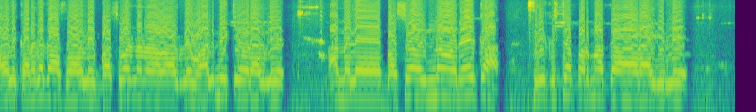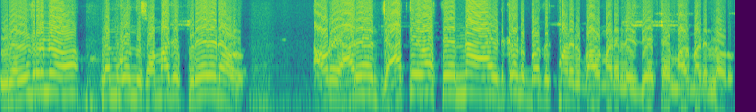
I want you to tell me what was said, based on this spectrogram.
ಆಗಲಿ, ಕನಕದಾಸ ಆಗಲಿ, ಬಸವಣ್ಣನವರಾಗ್ಲಿ ವಾಲ್ಮೀಕಿ ಅವರಾಗ್ಲಿ ಆಮೇಲೆ ಬಸವ ಇನ್ನೂ ಅನೇಕ ಶ್ರೀಕೃಷ್ಣ ಪರಮಾತ್ಮ ಅವರಾಗಿರ್ಲಿ ಇವರೆಲ್ಲರೂ ನಮ್ಗೊಂದು ಸಮಾಜ ಪ್ರೇರಣೆ ಅವರು. ಅವ್ರು ಯಾರೇ ಒಂದು ಜಾತಿ ವ್ಯವಸ್ಥೆಯನ್ನ ಇಟ್ಕೊಂಡು ಬದುಕು ಮಾಡಿರ್ ಬಾಳ್ ಮಾಡಿರ್ಲಿ ದೇಶ ಮಾಡಿಲ್ಲ ಅವರು.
